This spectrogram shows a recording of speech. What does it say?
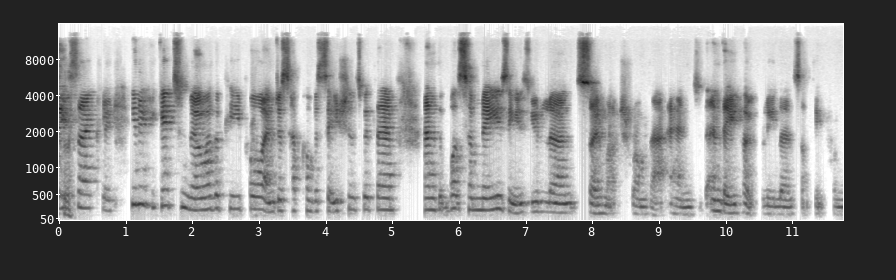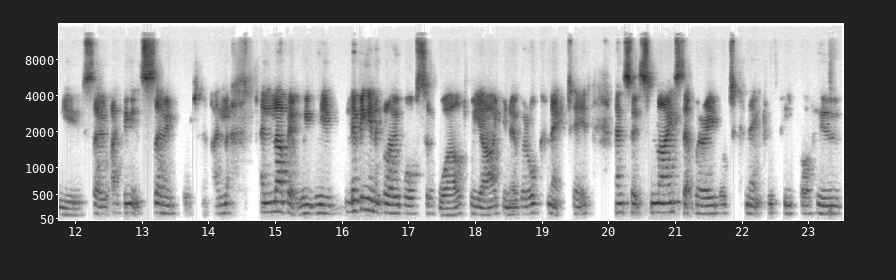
exactly. You know you get to know other people and just have conversations with them. And what's amazing is you learn so much from that and and they hopefully learn something from you. So i think it's so important. I, lo- I love it. We, we're living in a global sort of world. We are you know we're all connected. And so it's nice that we're able to connect with people who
